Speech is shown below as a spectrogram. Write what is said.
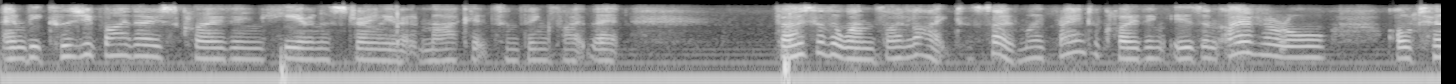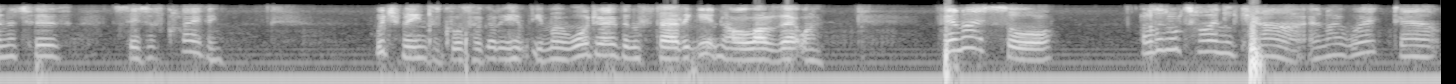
And because you buy those clothing here in Australia at markets and things like that, those are the ones I liked. So my brand of clothing is an overall alternative set of clothing. Which means, of course, I've got to empty my wardrobe and start again. I love that one. Then I saw a little tiny car and I worked out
